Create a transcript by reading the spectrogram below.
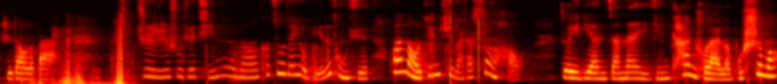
知道了吧？至于数学题目呢，可就得有别的同学花脑筋去把它算好。这一点咱们已经看出来了，不是吗？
